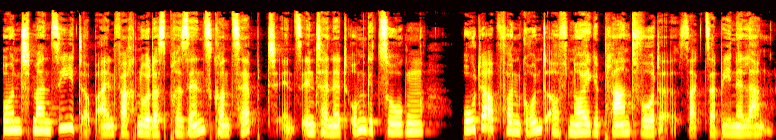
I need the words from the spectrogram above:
Und man sieht, ob einfach nur das Präsenzkonzept ins Internet umgezogen oder ob von Grund auf neu geplant wurde, sagt Sabine Lang.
